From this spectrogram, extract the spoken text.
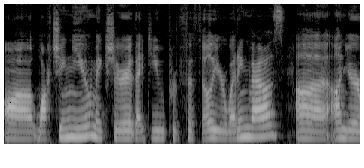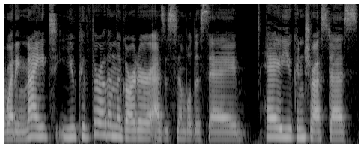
uh, watching you, make sure that you fulfill your wedding vows uh, on your wedding night, you could throw them the garter as a symbol to say, hey, you can trust us.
